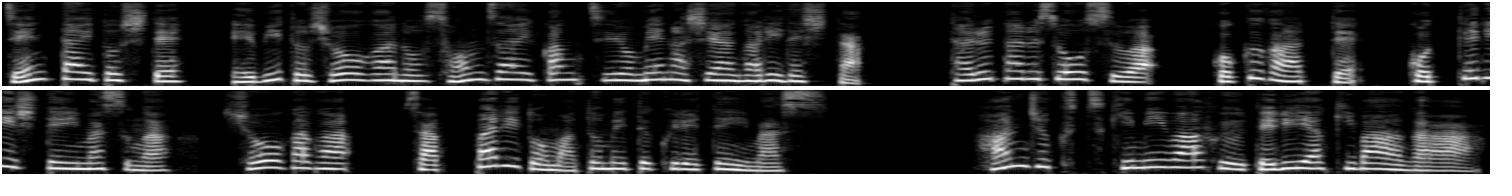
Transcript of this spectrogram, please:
全体としてエビと生姜の存在感強めな仕上がりでした。タルタルソースはコクがあってこってりしていますが、生姜がさっぱりとまとめてくれています。半熟月見和風照り焼きバーガー。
